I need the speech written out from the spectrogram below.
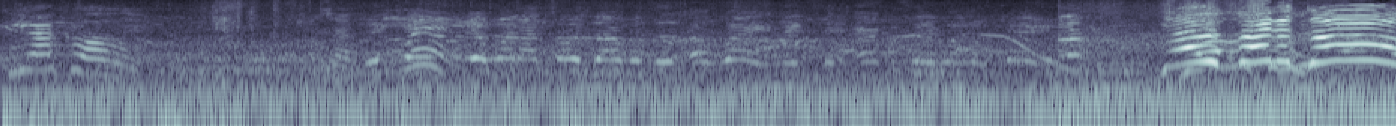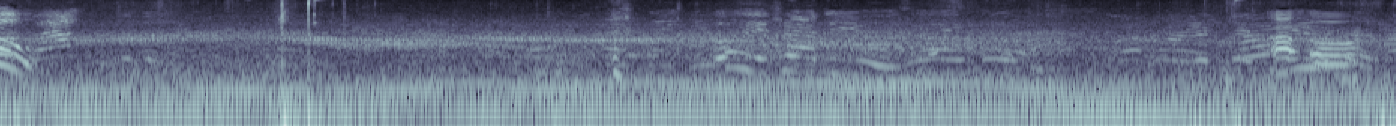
QR code. The one I told y'all was away. They said, Erica said it wasn't okay. Yeah, we're trying to go. Go ahead, try to use. it. Uh oh.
